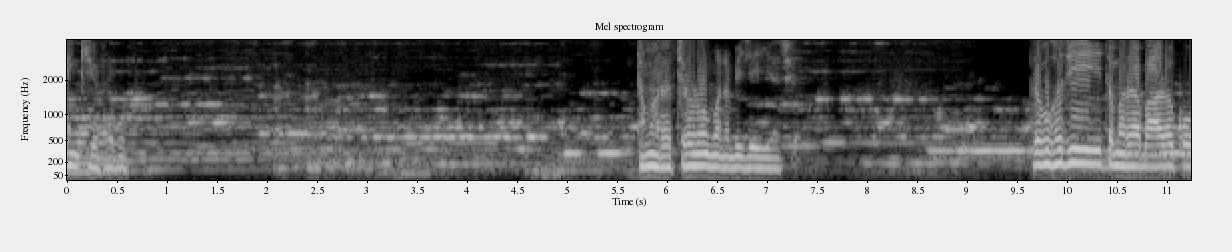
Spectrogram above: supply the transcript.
થેન્ક યુ પ્રભુ તમારા ચરણોમાં નમી જઈએ છે પ્રભુ હજી તમારા બાળકો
